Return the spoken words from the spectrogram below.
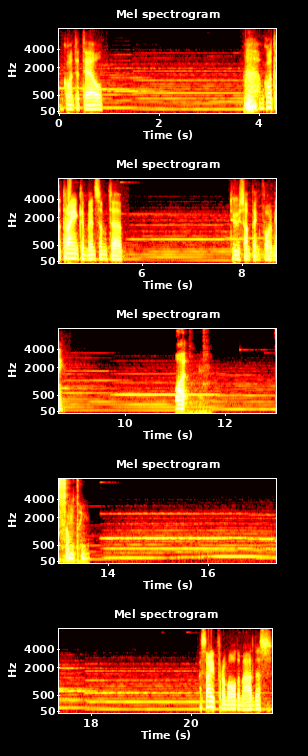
I'm going to tell. Going to try and convince him to do something for me. What? Something. Aside from all the madness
